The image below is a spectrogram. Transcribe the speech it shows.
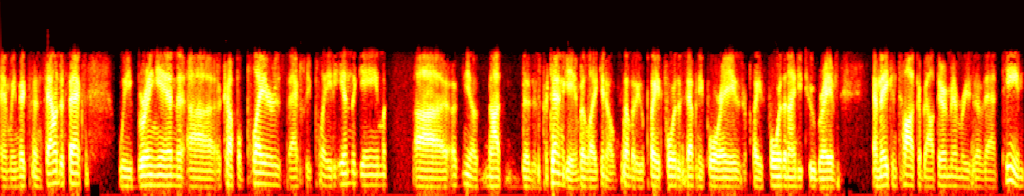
and we mix in sound effects. We bring in uh, a couple players that actually played in the game. Uh, you know, not this pretend game, but like you know somebody who played for the 74 A's or played for the 92 Braves, and they can talk about their memories of that team.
